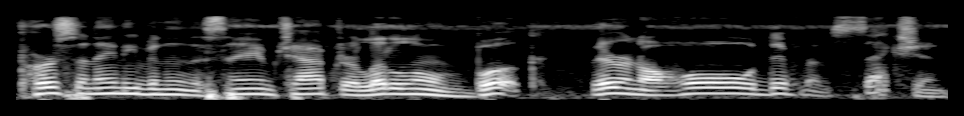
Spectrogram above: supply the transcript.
person ain't even in the same chapter, let alone book. They're in a whole different section.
